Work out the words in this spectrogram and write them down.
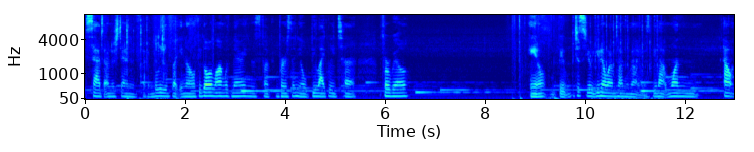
sad to understand and fucking believe but you know if you go along with marrying this fucking person you'll be likely to for real you know, be, just you, you know what I'm talking about. You just be that one out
